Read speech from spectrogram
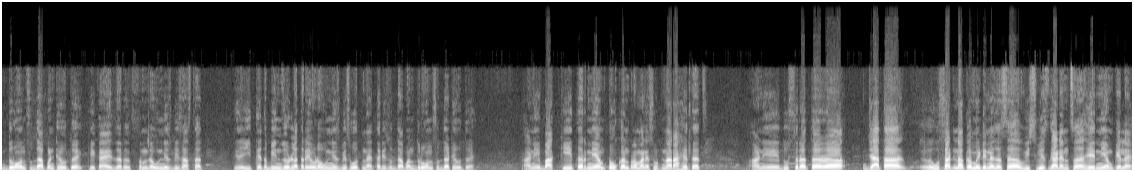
ड्रोनसुद्धा आपण ठेवतो आहे की काय जर समजा उन्नीस बीस असतात ते इथे तर बिनजोडला तर एवढं उन्नीस बीस होत नाही तरीसुद्धा आपण ड्रोनसुद्धा ठेवतो आहे आणि बाकी तर नियम टोकनप्रमाणे सुटणार आहेतच. आणि दुसरं तर जे आता उसाटणा कमिटीने जसं वीस वीस गाड्यांचं हे नियम केलं आहे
